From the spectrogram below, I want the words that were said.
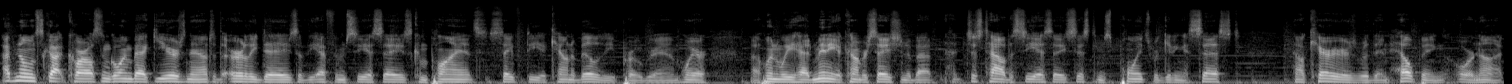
I've known Scott Carlson going back years now to the early days of the FMCSA's Compliance Safety Accountability Program, where uh, when we had many a conversation about just how the CSA system's points were getting assessed, how carriers were then helping or not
